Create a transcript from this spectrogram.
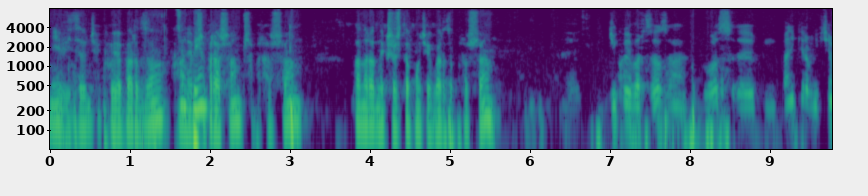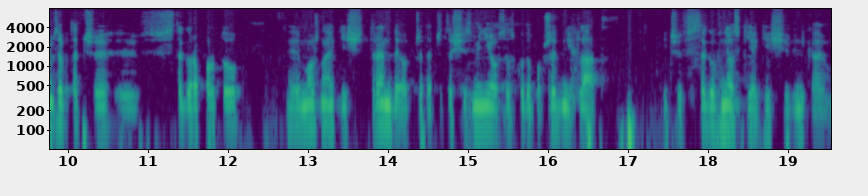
Nie widzę, dziękuję bardzo. A nie, Dziękuję. przepraszam, przepraszam. Pan radny Krzysztof Muciek, bardzo proszę. Dziękuję bardzo za głos. Y, Pani kierownik, chciałem zapytać, czy y, z tego raportu y, można jakieś trendy odczytać, czy coś się zmieniło w stosunku do poprzednich lat i czy z tego wnioski jakieś wynikają?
